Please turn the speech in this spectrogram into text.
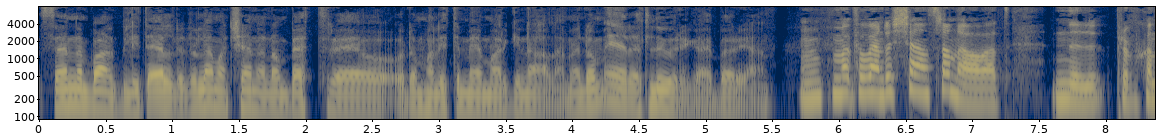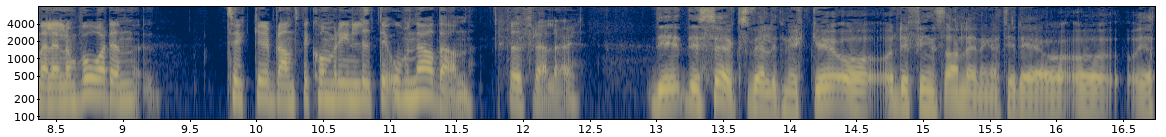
sen när barnet blir lite äldre, då lär man känna dem bättre och, och de har lite mer marginaler. Men de är rätt luriga i början. Mm. Man får ändå känslan av att ni professionella inom vården tycker ibland att vi kommer in lite i onödan, vi föräldrar. det, det, söks väldigt mycket och, och, det finns anledningar till det. Och, och, och jag,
